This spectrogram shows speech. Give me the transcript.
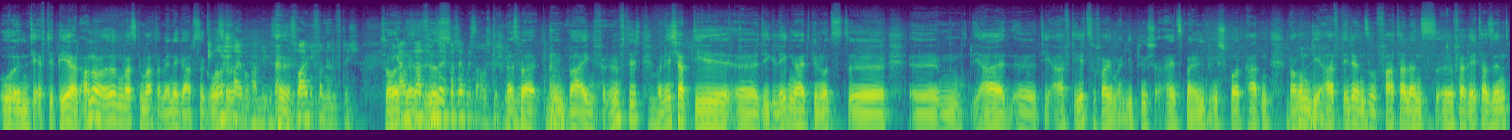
Und die FDP hat auch noch irgendwas gemacht. Am Ende gab es eine große. Ausschreibung haben die gesagt. Das war eigentlich vernünftig. So, die haben gesagt, das- 65 Prozent müssen ausgeschrieben Das war, war eigentlich vernünftig. Und ich habe die, äh, die Gelegenheit genutzt, äh, ähm, ja, äh, die AfD zu fragen, mein Lieblings, eins meiner Lieblingssportarten, warum die AfD denn so Vaterlandsverräter sind,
